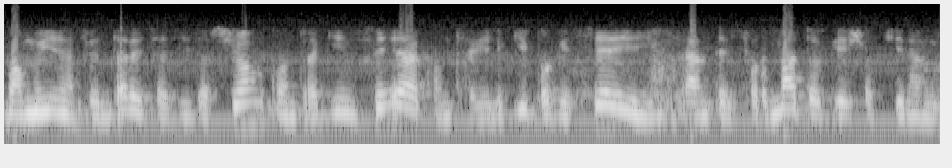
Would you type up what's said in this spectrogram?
Vamos a ir a enfrentar esa situación contra quien sea, contra el equipo que sea y ante el formato que ellos quieran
